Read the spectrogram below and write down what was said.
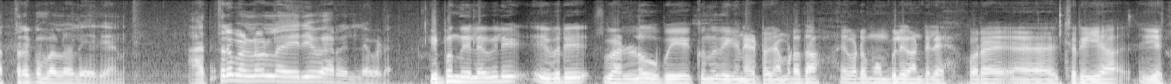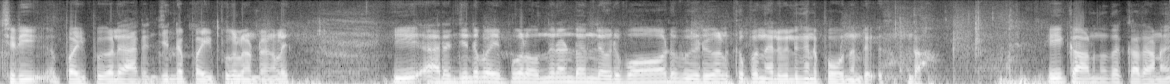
അത്രക്കും വെള്ളമുള്ള ഏരിയ ആണ് അത്ര വെള്ളമുള്ള ഏരിയ വേറെ ഇല്ല ഇവിടെ. ഇപ്പം നിലവിൽ ഇവർ വെള്ളം ഉപയോഗിക്കുന്നത് ഇങ്ങനെ കേട്ടോ. നമ്മുടെ ദാ ഇവിടെ മുമ്പിൽ കണ്ടില്ലേ? കുറേ ചെറിയ എച്ച് ഡി പൈപ്പുകൾ അരഞ്ചിന്റെ പൈപ്പുകളുണ്ട് ഞങ്ങൾ ഈ അരഞ്ചിന്റെ പൈപ്പുകൾ ഒന്ന് രണ്ടൊന്നില്ല ഒരുപാട് വീടുകൾക്ക് ഇപ്പോൾ നിലവിൽ ഇങ്ങനെ പോകുന്നുണ്ട്. എന്താ ഈ കാണുന്നതൊക്കെ അതാണ്.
